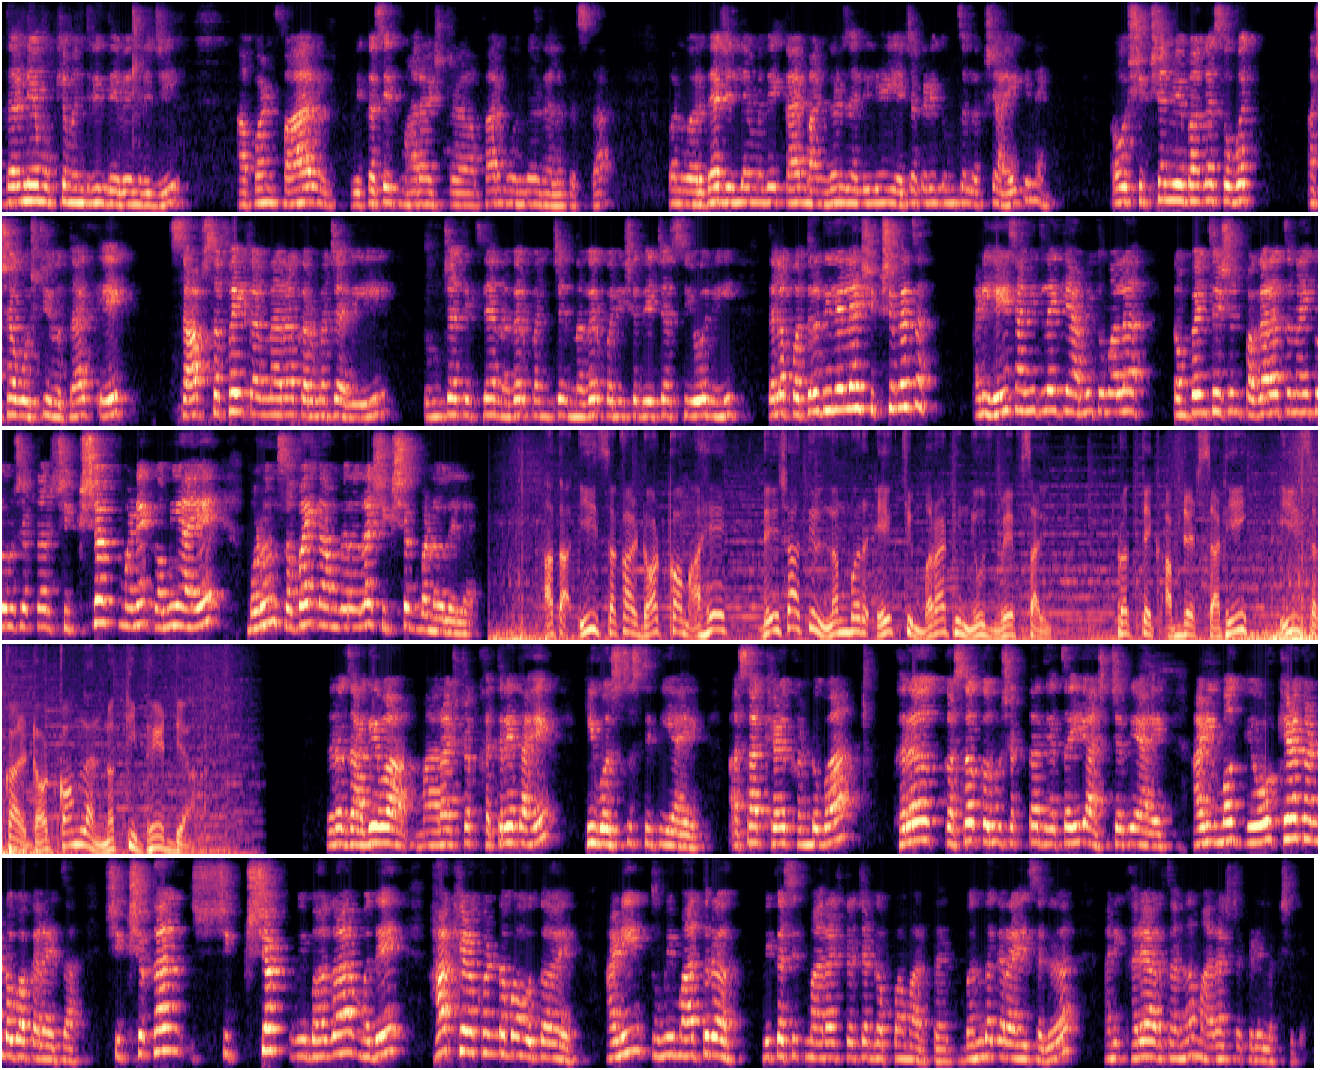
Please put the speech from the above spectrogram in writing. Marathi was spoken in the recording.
आदरणीय मुख्यमंत्री देवेंद्रजी आपण फार विकसित महाराष्ट्र फार गोंधळ घालत असता पण वर्धा जिल्ह्यामध्ये काय भानगड झालेली आहे याच्याकडे तुमचं लक्ष आहे की नाही? अहो शिक्षण विभागासोबत अशा गोष्टी होतात. एक साफसफाई करणारा कर्मचारी तुमच्या तिथल्या नगरपंच नगर परिषदेच्या सीओनी त्याला पत्र दिलेलं आहे शिक्षकाचं. आणि हे सांगितलंय की आम्ही तुम्हाला कंपेन्सेशन पगाराचं नाही करू शकणार. शिक्षक म्हणे कमी आहे म्हणून सफाई कामगाराला शिक्षक बनवलेलं आहे. आता ई सकाळ डॉट कॉम आहे देशातील नंबर एक ची मराठी न्यूज वेबसाईट प्रत्येक अपडेटसाठी ई सकाळ डॉट कॉम ला नक्की भेट द्या. जरा जागे व्हा महाराष्ट्र खतरेत आहे ही वस्तुस्थिती आहे. असा खेळ खंडोबा खरं कसं करू शकतात ह्याचंही आश्चर्य आहे. आणि मग घेऊ खेळ खंडोबा करायचा. शिक्षका शिक्षक विभागामध्ये हा खेळ खंडोबा होतो आहे. आणि तुम्ही मात्र विकसित महाराष्ट्राच्या गप्पा मारतायत. बंद करा हे सगळं आणि खऱ्या अर्थानं महाराष्ट्राकडे लक्ष द्या.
